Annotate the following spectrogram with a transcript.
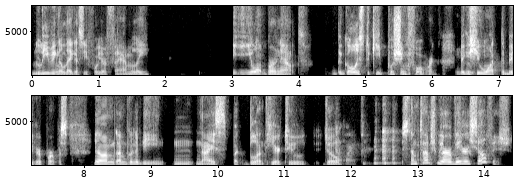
leaving a legacy for your family you won't burn out the goal is to keep pushing forward because mm-hmm. you want the bigger purpose. You know, I'm I'm going to be nice but blunt here too, Joe. Sometimes we are very selfish.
